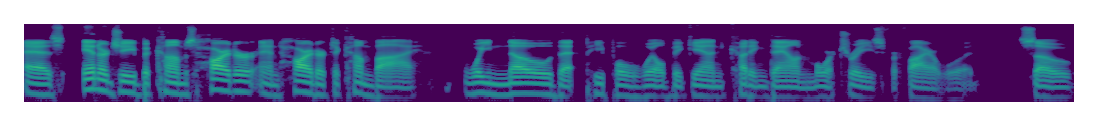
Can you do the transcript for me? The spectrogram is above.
As energy becomes harder and harder to come by, we know that people will begin cutting down more trees for firewood. So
